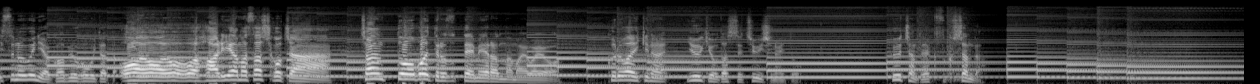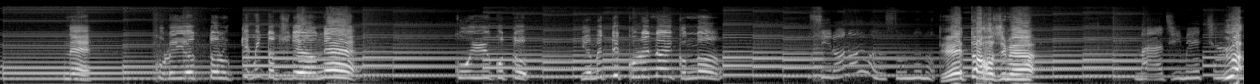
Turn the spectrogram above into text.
椅子の上には画鋲が置いてあった。おいおいおいおい針山幸子ちゃん。ちゃんと覚えてるぞってめえらの名前はよ。これはいけない。勇気を出して注意しないと。ふーちゃんと約束したんだ。ねえこれやったの君たちだよね。こういうことやめてくれないかな。知らないわよそんなの。出たはじめ。真面目ちゃんうわ。は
